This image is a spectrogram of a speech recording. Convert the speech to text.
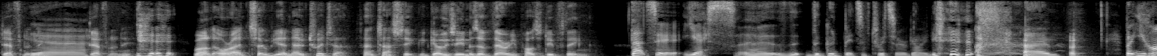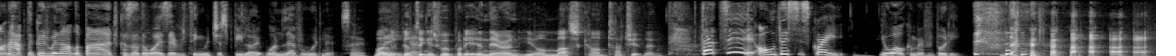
definitely, Yeah. definitely. well, all right. So yeah, no, Twitter, fantastic. It goes in as a very positive thing. That's it. Yes, uh, the, the good bits of Twitter are going. um, but you can't have the good without the bad because otherwise everything would just be like one level, wouldn't it? So Well, the good go. thing is we'll put it in there, and Elon Musk can't touch it. Then that's it. Oh, this is great. You're welcome, everybody.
